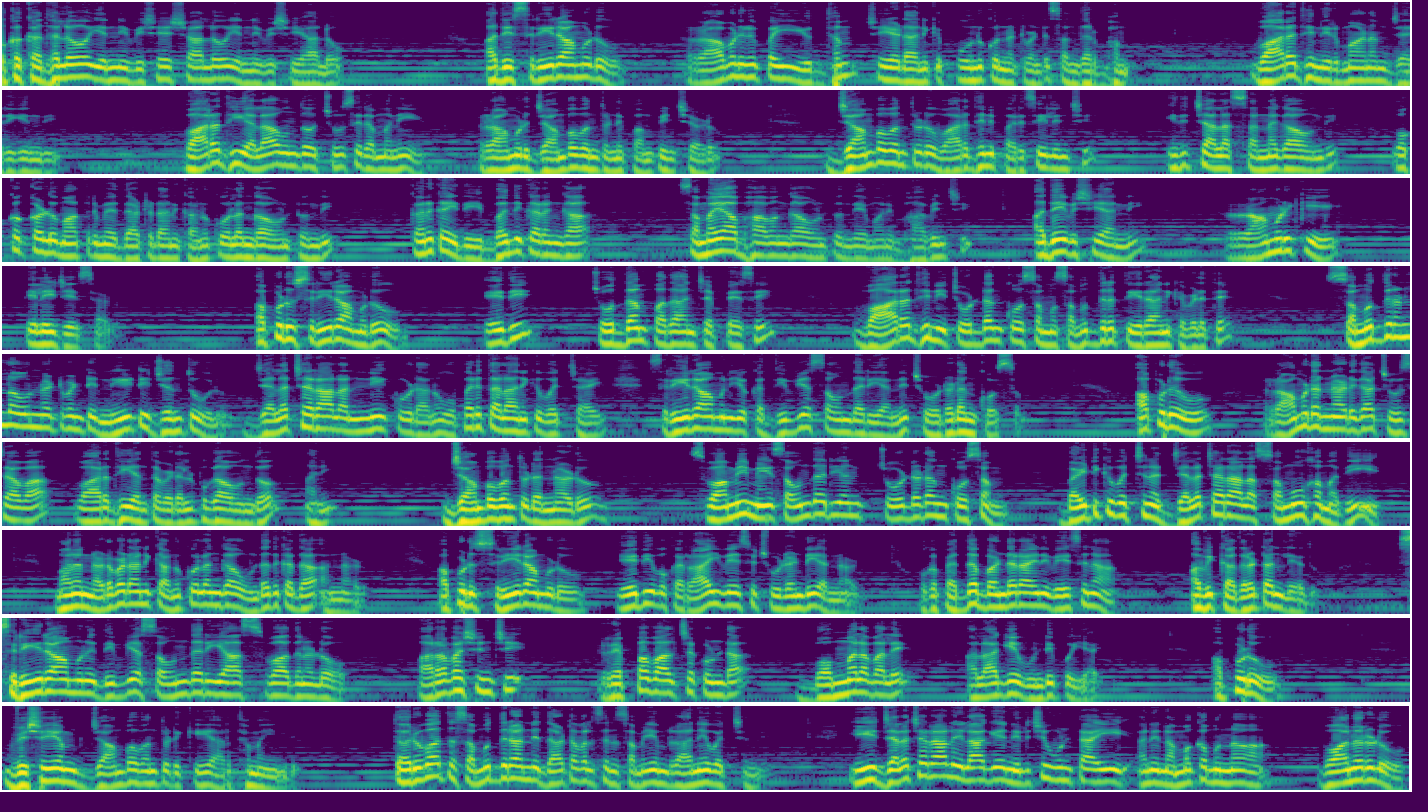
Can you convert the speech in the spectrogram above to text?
ఒక కథలో ఎన్ని విశేషాలో ఎన్ని విషయాలో. అది శ్రీరాముడు రావణునిపై యుద్ధం చేయడానికి పూనుకున్నటువంటి సందర్భం. వారధి నిర్మాణం జరిగింది. వారధి ఎలా ఉందో చూసి రమ్మని రాముడు జాంబవంతుణ్ణి పంపించాడు. జాంబవంతుడు వారధిని పరిశీలించి ఇది చాలా సన్నగా ఉంది ఒక్కొక్కళ్ళు మాత్రమే దాటడానికి అనుకూలంగా ఉంటుంది కనుక ఇది ఇబ్బందికరంగా సమయాభావంగా ఉంటుందేమో అని భావించి అదే విషయాన్ని రాముడికి తెలియజేశాడు. అప్పుడు శ్రీరాముడు ఏది? చూద్దాం పద అని చెప్పేసి వారధిని చూడ్డం కోసం సముద్ర తీరానికి వెళితే సముద్రంలో ఉన్నటువంటి నీటి జంతువులు జలచరాలన్నీ కూడాను ఉపరితలానికి వచ్చాయి శ్రీరాముని యొక్క దివ్య సౌందర్యాన్ని చూడడం కోసం. అప్పుడు రాముడన్నాడుగా చూసావా వారధి ఎంత వెడల్పుగా ఉందో అని. జాంబవంతుడన్నాడు స్వామి మీ సౌందర్యం చూడడం కోసం బయటికి వచ్చిన జలచరాల సమూహం అది. మనం నడవడానికి అనుకూలంగా ఉండదు కదా అన్నాడు. అప్పుడు శ్రీరాముడు ఏది ఒక రాయి వేసి చూడండి అన్నాడు. ఒక పెద్ద బండరాయిని వేసినా అవి కదలటం లేదు. శ్రీరాముని దివ్య సౌందర్యాస్వాదనలో పరవశించి రెప్పవాల్చకుండా బొమ్మల వలె అలాగే ఉండిపోయాయి. అప్పుడు విషయం జాంబవంతుడికి అర్థమైంది. తరువాత సముద్రాన్ని దాటవలసిన సమయం రానే వచ్చింది. ఈ జలచరాలు ఇలాగే నిలిచి ఉంటాయి అని నమ్మకమున్న వానరులు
